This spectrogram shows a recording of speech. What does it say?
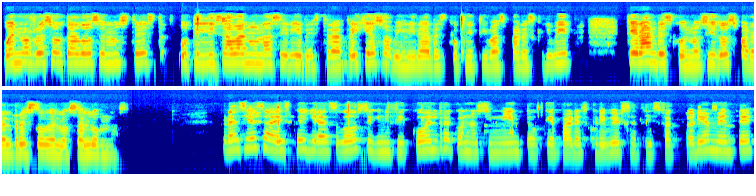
buenos resultados en los test utilizaban una serie de estrategias o habilidades cognitivas para escribir que eran desconocidos para el resto de los alumnos. Gracias a este hallazgo significó el reconocimiento que para escribir satisfactoriamente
